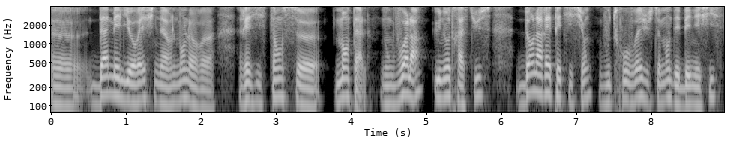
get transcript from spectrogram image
euh, d'améliorer finalement leur euh, résistance mentale. Donc voilà une autre astuce. Dans la répétition, vous trouverez justement des bénéfices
